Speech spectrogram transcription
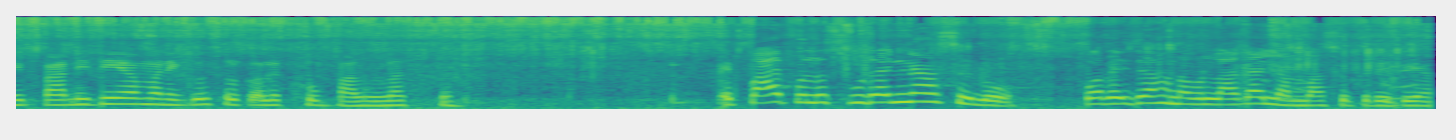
এই পানি দিয়ে মানে গোসল করলে খুব ভালো লাগতো এই পাইপ হলো চুড়াই না আসলো পরে যখন আবার লাগাইলাম উপরে দিয়া।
